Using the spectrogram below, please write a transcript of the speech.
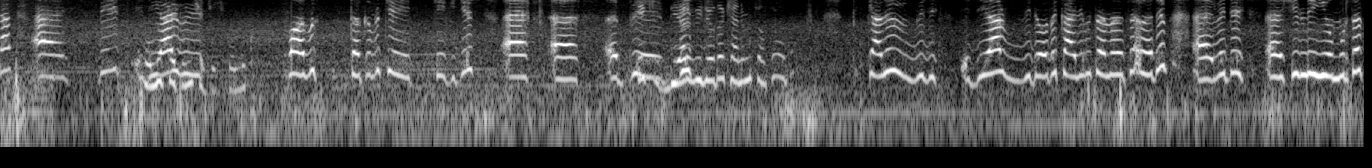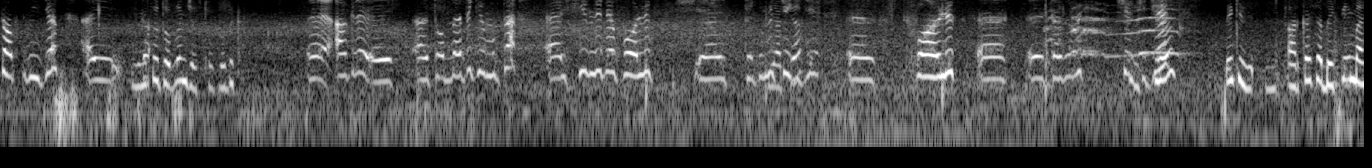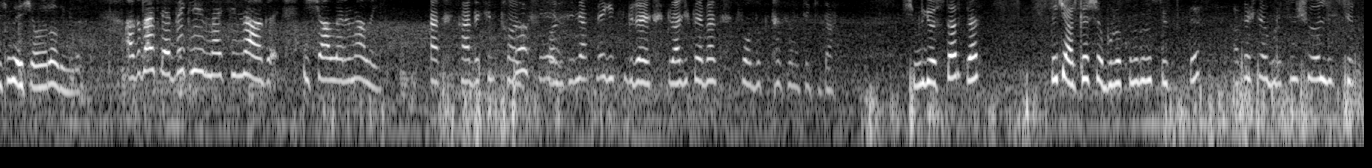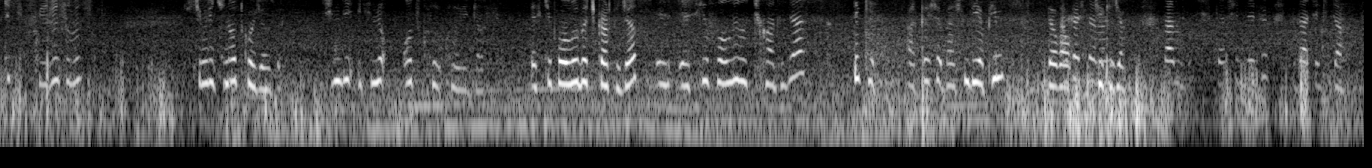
arkadaşlar e, biz Folluk diğer bir fazla takımı çe- çekeceğiz. E, e, e, bi- Peki diğer biz videoda kendimi tanıtamadım. kendi vide- diğer videoda kendimi tanıtamadım E, ve de e, şimdi yumurta toplayacağız. E, to- Yumurta toplamayacağız topladık. e, akre, e, e, topladık yumurta. E, şimdi de forluk e, takımı Yapacağız. çekeceğiz. E, forluk e, e, takımı çekeceğiz. Peki arkadaşlar bekleyin ben şimdi eşyaları alayım da. Arkadaşlar bekleyin ben şimdi eşyalarımı alayım. Kardeşim polisini yapmaya gitti. Bir, birazcık da ben folduk takımı çekeceğim. Şimdi göster gel. Peki arkadaşlar burasını böyle söktük de. Arkadaşlar burasını şöyle söktük. Görüyorsunuz. Şimdi içine ot koyacağız da. Şimdi içine ot koy- koyacağız. Eski folluğu da çıkartacağız. E- eski folyoyu da çıkartacağız. Peki arkadaşlar ben şimdi yapayım. Devam Arkadaşlar ben- çekeceğim. Ben, ben şimdi yapayım. Bir daha çekeceğim.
